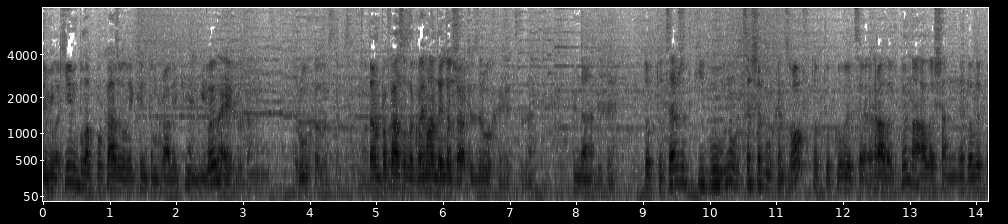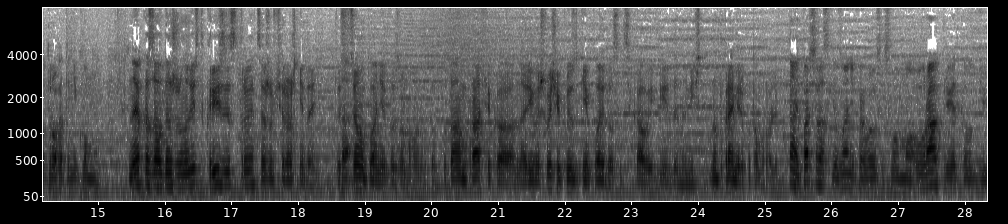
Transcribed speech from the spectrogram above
Джиммі. Кімбла показували, як він там грав, як Ні, він геймплей, бо там рухалося все. Можна Там було- показували видно команди і було, так що далі. Хтось рухається, да. Да. Тобто це вже такий був, ну це ще був hands-off, тобто коли це грала людина, але ще не дали потрогати нікому. Ну, як казав один журналіст, Крізіс 3 це вже вчорашній день. Тобто Так. в цьому плані безумовно. Тобто там графіка на рівень швидший, плюс геймплей досить цікавий і динамічний. Ну, по крайній мірі, по тому ролику. А, і перший раз в Killzone появився слово Ура, привіт, Call of Duty.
